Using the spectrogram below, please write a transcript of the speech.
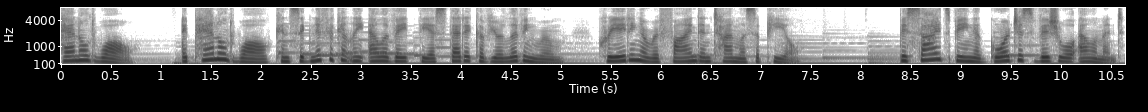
Paneled wall. A paneled wall can significantly elevate the aesthetic of your living room, creating a refined and timeless appeal. Besides being a gorgeous visual element,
